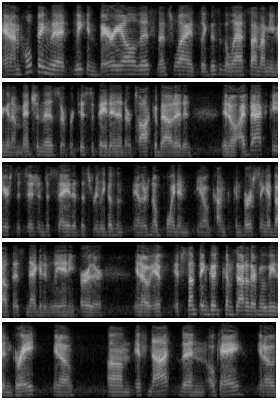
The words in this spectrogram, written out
And I'm hoping that we can bury all this. That's why it's like this is the last time I'm even going to mention this or participate in it or talk about it. And you know, I back Peter's decision to say that this really doesn't, you know, there's no point in, you know, con- conversing about this negatively any further. You know, if if something good comes out of their movie, then great. You know, um, if not, then okay. You know,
